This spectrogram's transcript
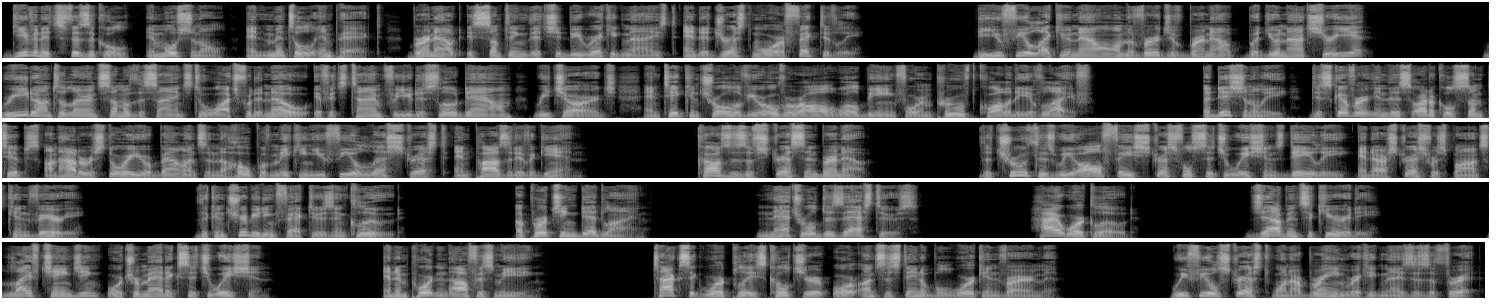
Given its physical, emotional, and mental impact, burnout is something that should be recognized and addressed more effectively. Do you feel like you're now on the verge of burnout, but you're not sure yet? Read on to learn some of the signs to watch for to know if it's time for you to slow down, recharge, and take control of your overall well being for improved quality of life. Additionally, discover in this article some tips on how to restore your balance in the hope of making you feel less stressed and positive again. Causes of stress and burnout. The truth is, we all face stressful situations daily, and our stress response can vary. The contributing factors include Approaching deadline. Natural disasters. High workload. Job insecurity. Life changing or traumatic situation. An important office meeting. Toxic workplace culture or unsustainable work environment. We feel stressed when our brain recognizes a threat.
